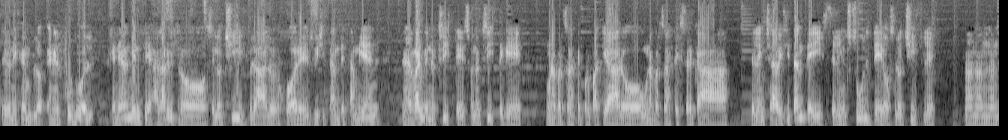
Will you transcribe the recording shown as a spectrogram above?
Te doy un ejemplo, en el fútbol generalmente al árbitro se lo chifla, a los jugadores visitantes también. En el rugby no existe eso, no existe que una persona esté por patear o una persona esté cerca de la hinchada visitante y se le insulte o se lo chifle. No, no, no.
